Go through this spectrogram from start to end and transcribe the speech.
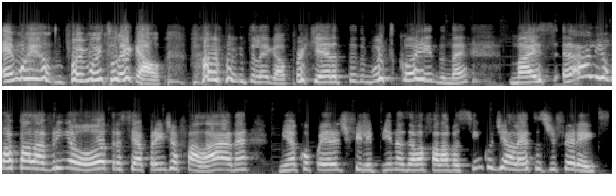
é muito, foi muito legal. Foi muito legal, porque era tudo muito corrido, né? Mas ali uma palavrinha ou outra se aprende a falar, né? Minha companheira de Filipinas, ela falava cinco dialetos diferentes.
